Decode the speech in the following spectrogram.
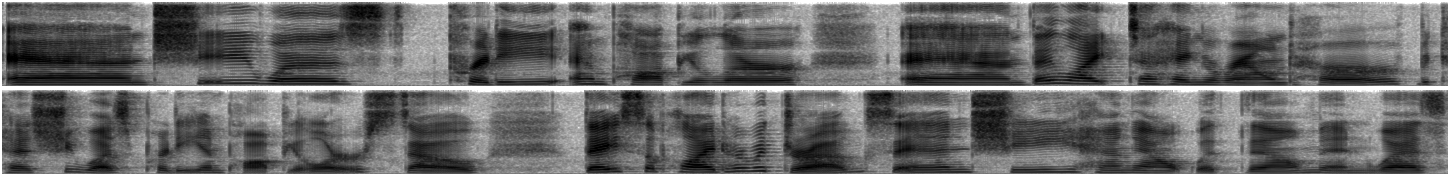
And she was pretty and popular. And they liked to hang around her because she was pretty and popular. So they supplied her with drugs and she hung out with them and was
